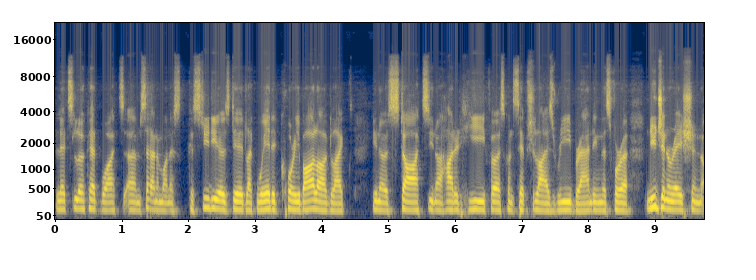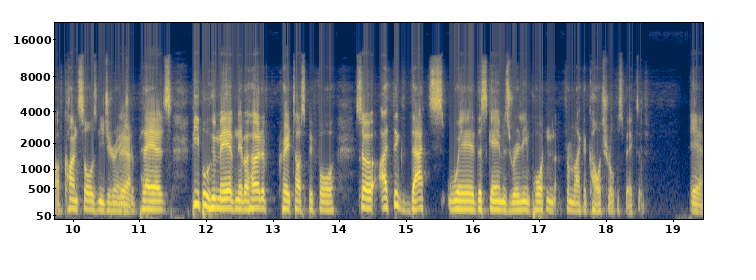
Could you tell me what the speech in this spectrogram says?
Let's look at what um, Santa Monica Studios did. Like, where did Cory Barlog like you know start you know how did he first conceptualize rebranding this for a new generation of consoles new generation yeah. of players people who may have never heard of kratos before so i think that's where this game is really important from like a cultural perspective. Yeah.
